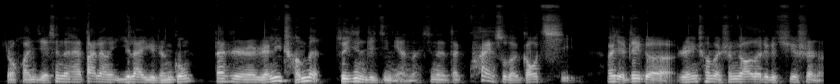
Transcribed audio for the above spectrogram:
这种环节现在还大量依赖于人工，但是人力成本最近这几年呢，现在在快速的高起，而且这个人力成本升高的这个趋势呢，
